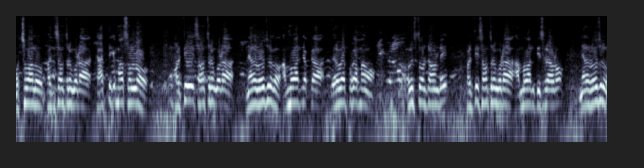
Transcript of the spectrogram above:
ఉత్సవాలు ప్రతి సంవత్సరం కూడా కార్తీక మాసంలో ప్రతి సంవత్సరం కూడా నెల రోజులుగా అమ్మవారిని యొక్క విరవైపుగా మనం కొలుస్తూ ఉంటామండి. ప్రతి సంవత్సరం కూడా అమ్మవారిని తీసుకురావడం నెల రోజులు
